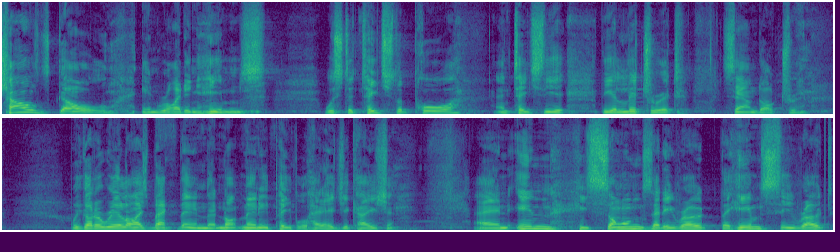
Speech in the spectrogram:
Charles' goal in writing hymns was to teach the poor and teach the, the illiterate sound doctrine. We've got to realise back then that not many people had education. And in his songs that he wrote, the hymns he wrote,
